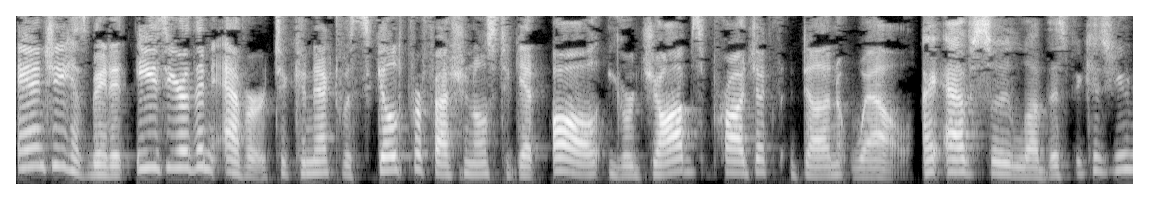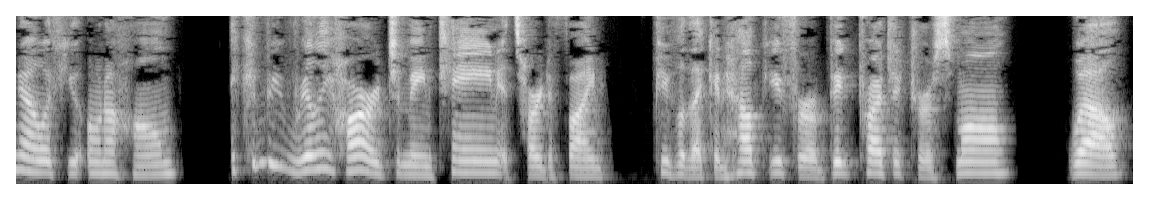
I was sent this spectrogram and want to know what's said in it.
Angie has made it easier than ever to connect with skilled professionals to get all your jobs projects done well. I absolutely love this because you know if you own a home, it can be really hard to maintain. It's hard to find people that can help you for a big project or a small. Well.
